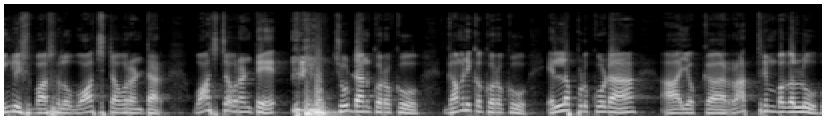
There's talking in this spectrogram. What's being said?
ఇంగ్లీష్ భాషలో వాచ్ టవర్ అంటారు. వాచ్ టవర్ అంటే చూడ్డానికి కొరకు గమనిక కొరకు ఎల్లప్పుడు కూడా ఆ యొక్క రాత్రింబగళ్ళు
